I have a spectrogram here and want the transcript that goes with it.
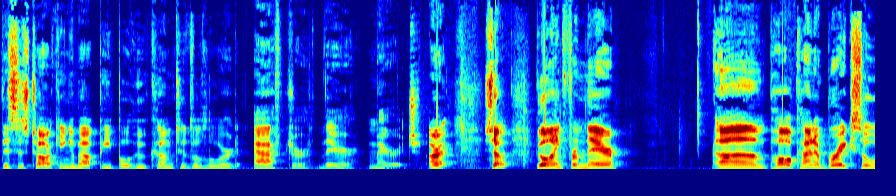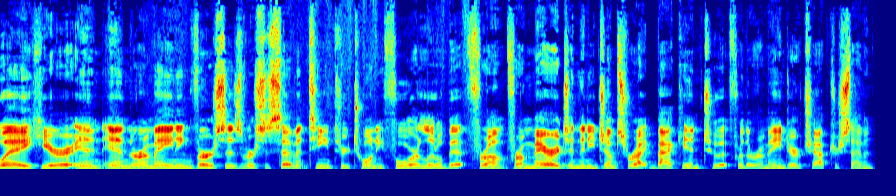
This is talking about people who come to the Lord after their marriage. All right. So going from there um, Paul kind of breaks away here in, in the remaining verses, verses 17 through 24, a little bit from, from marriage, and then he jumps right back into it for the remainder of chapter 7.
